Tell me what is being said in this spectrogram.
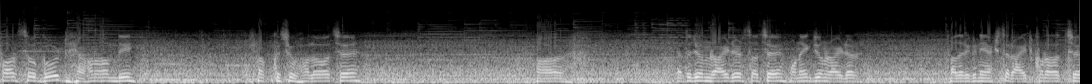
ফার সো গুড এখনও অবধি সব কিছু ভালো আছে। আর এতজন রাইডার্স আছে, অনেকজন রাইডার তাদের এখানে একসাথে রাইড করা হচ্ছে।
